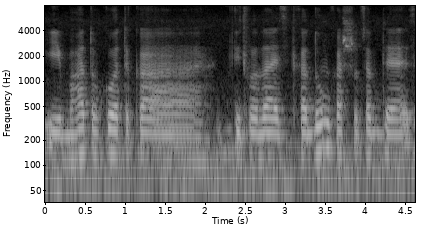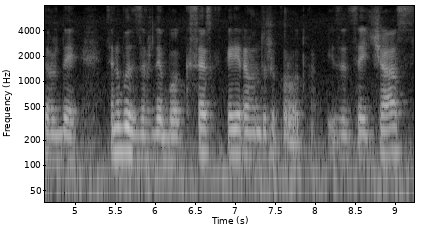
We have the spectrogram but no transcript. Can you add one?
І багато в кого така відкладається така думка, що це буде завжди. Це не буде завжди, бо ксерська кар'єра вона дуже коротка. І за цей час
